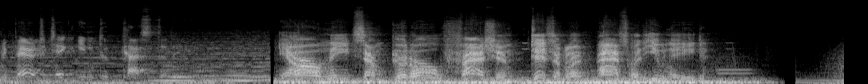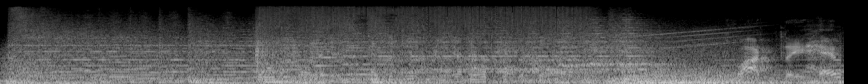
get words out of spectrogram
prepare to take into custody. Y'all need some good old-fashioned discipline. That's what you need. What the hell?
